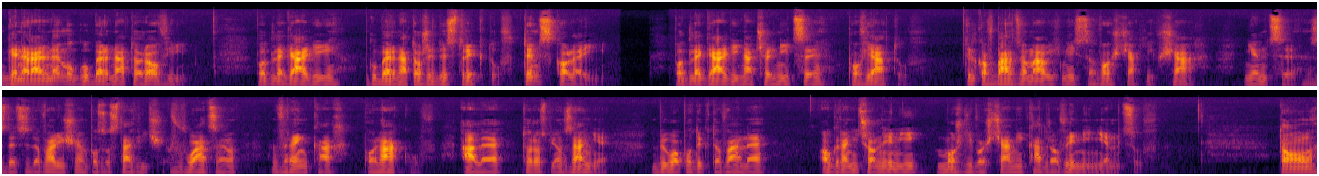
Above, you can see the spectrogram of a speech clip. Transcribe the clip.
Generalnemu gubernatorowi podlegali gubernatorzy dystryktów, tym z kolei podlegali naczelnicy powiatów. Tylko w bardzo małych miejscowościach i wsiach Niemcy zdecydowali się pozostawić władzę w rękach Polaków, ale to rozwiązanie było podyktowane ograniczonymi możliwościami kadrowymi Niemców. Tą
